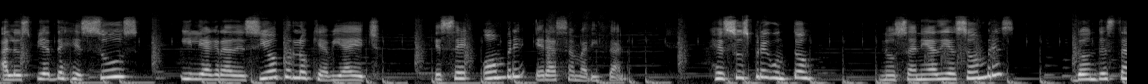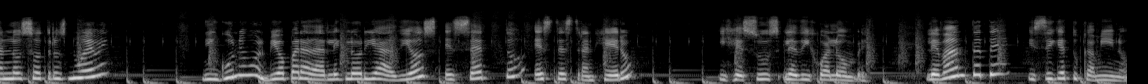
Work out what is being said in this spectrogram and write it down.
a los pies de Jesús y le agradeció por lo que había hecho. Ese hombre era samaritano. Jesús preguntó, ¿no sané a diez hombres? ¿Dónde están los otros nueve? Ninguno volvió para darle gloria a Dios excepto este extranjero. Y Jesús le dijo al hombre, levántate y sigue tu camino.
